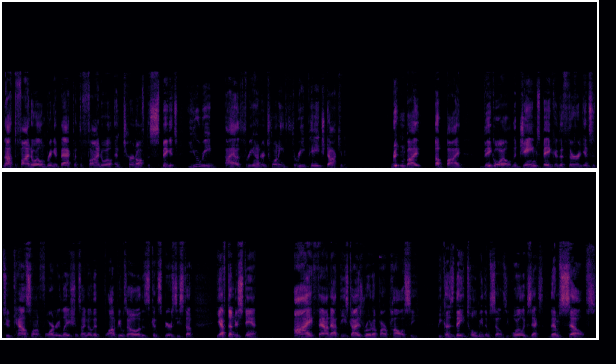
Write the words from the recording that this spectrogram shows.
not to find oil and bring it back, but to find oil and turn off the spigots. You read, I had a 323 page document written by up by Big Oil and the James Baker III Institute, Council on Foreign Relations. I know that a lot of people say, oh, this is conspiracy stuff. You have to understand, I found out these guys wrote up our policy because they told me themselves, the oil execs themselves,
